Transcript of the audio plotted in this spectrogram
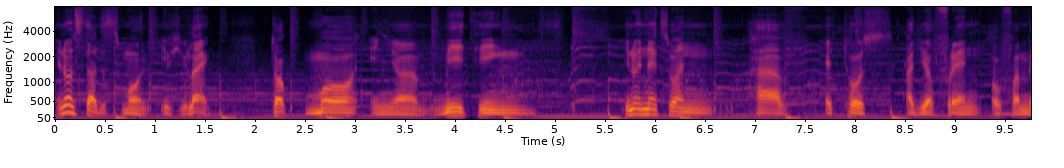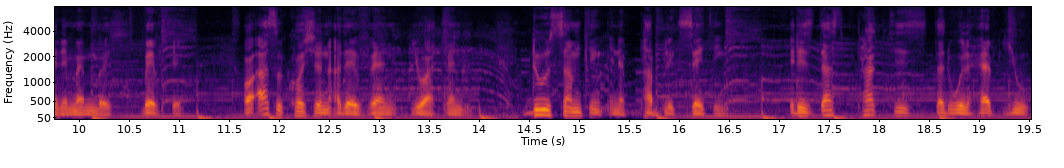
You know, start small if you like. Talk more in your meetings. You know, next one, have a toast at your friend or family member's birthday, or ask a question at the event you attend. Do something in a public setting. It is that practice that will help you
